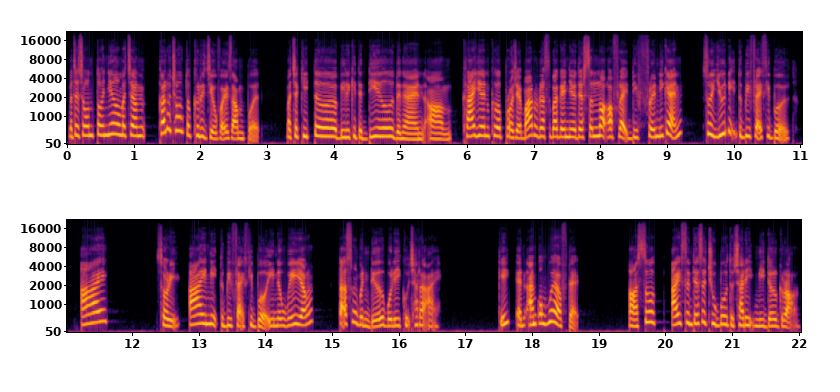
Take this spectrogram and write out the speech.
macam contohnya macam, kalau contoh kerja for example, macam kita, bila kita deal dengan um, klien ke, projek baru dan sebagainya, there's a lot of like different ni kan. So you need to be flexible. I, sorry, I need to be flexible in a way yang tak semua benda boleh ikut cara I. Okay, and I'm aware of that. Uh, so, I sentiasa cuba untuk cari middle ground.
